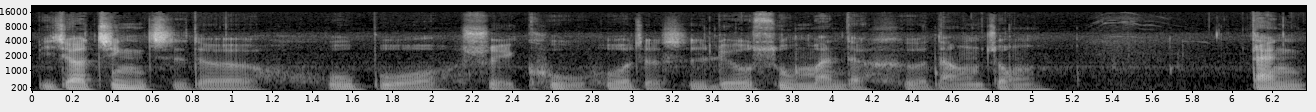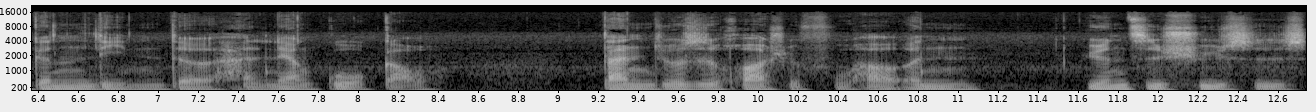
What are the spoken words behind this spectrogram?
比较静止的湖泊、水库，或者是流速慢的河当中。氮跟磷的含量过高，氮就是化学符号 N，原子序是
